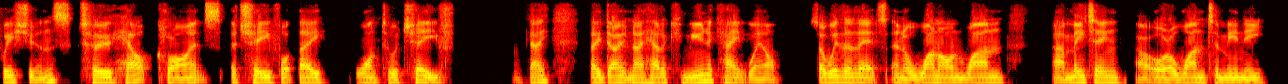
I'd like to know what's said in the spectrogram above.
questions to help clients achieve what they want to achieve. Okay. They don't know how to communicate well. So whether that's in a one-on-one uh, meeting uh, or a one-to-many,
